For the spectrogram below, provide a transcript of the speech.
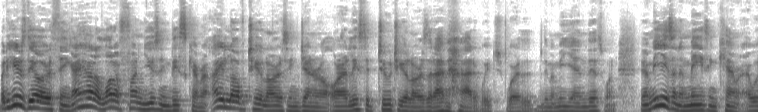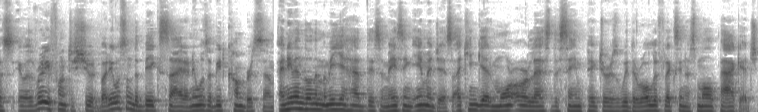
But here's the other thing. I had a lot of fun using this camera. I love TLRs in general, or at least the two TLRs that I've had, which were the, the Mamiya and this one. The Mamiya is an amazing camera. It was it was really fun to shoot, but it was on the big side and it was a bit cumbersome. And even though the Mamiya had these amazing images, I can get more or less the same pictures with the Rolleiflex in a small package.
